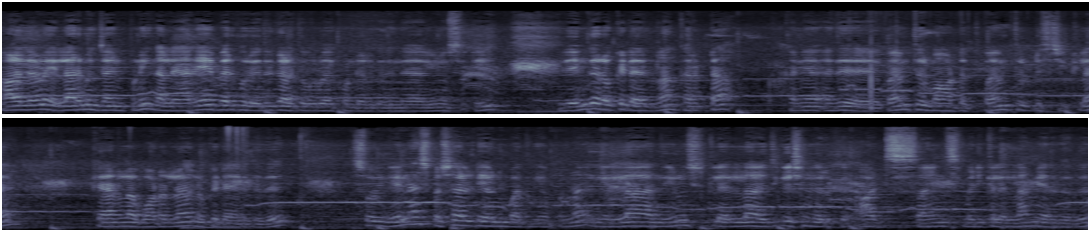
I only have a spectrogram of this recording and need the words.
நாளையில் எல்லாருமே ஜாயின் பண்ணி நல்ல நிறைய பேருக்கு ஒரு எதிர்காலத்தை உருவாக்கி கொண்டு இருக்குது இந்த யூனிவர்சிட்டி இது எங்கே லொக்கேட் ஆயிருக்குன்னா கரெக்டாக கன்னியா இது கோயம்புத்தூர் மாவட்டத்து கோயம்புத்தூர் டிஸ்ட்ரிக்டில் கேரளா பார்டரில் லொக்கேட் ஆகிருக்குது ஸோ இங்கே என்ன ஸ்பெஷாலிட்டி அப்படின்னு பார்த்தீங்க அப்படின்னா எல்லா இந்த யூனிவர்சிட்டியில் எல்லா எஜுகேஷனும் இருக்குது ஆர்ட்ஸ் சயின்ஸ் மெடிக்கல் எல்லாமே இருக்குது.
